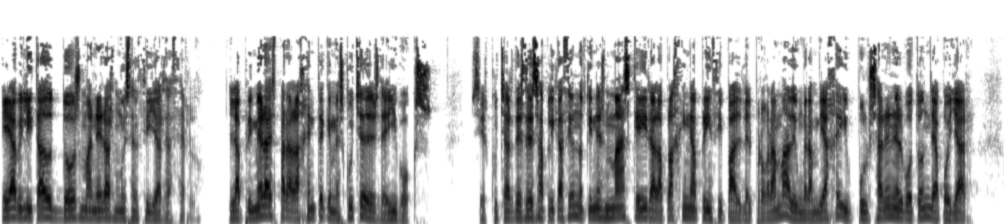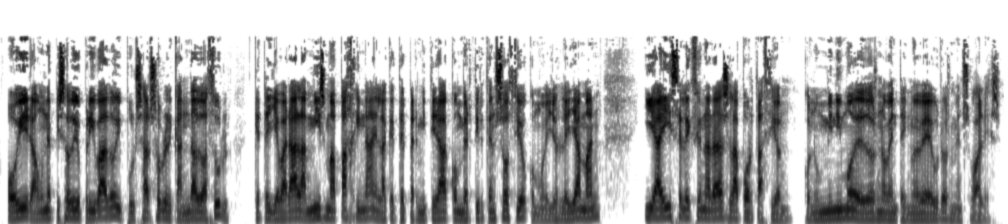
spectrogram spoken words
he habilitado dos maneras muy sencillas de hacerlo. La primera es para la gente que me escuche desde iVoox. Si escuchas desde esa aplicación no tienes más que ir a la página principal del programa de un gran viaje y pulsar en el botón de apoyar o ir a un episodio privado y pulsar sobre el candado azul, que te llevará a la misma página en la que te permitirá convertirte en socio, como ellos le llaman, y ahí seleccionarás la aportación, con un mínimo de 2,99 euros mensuales.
